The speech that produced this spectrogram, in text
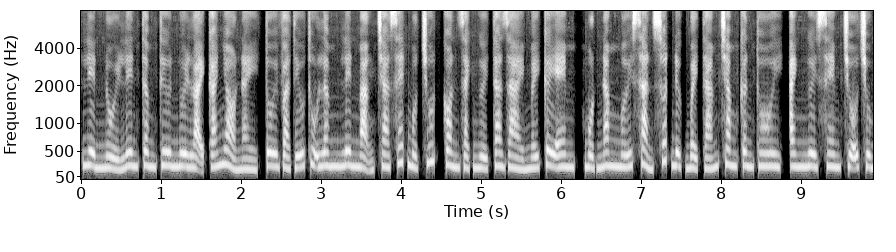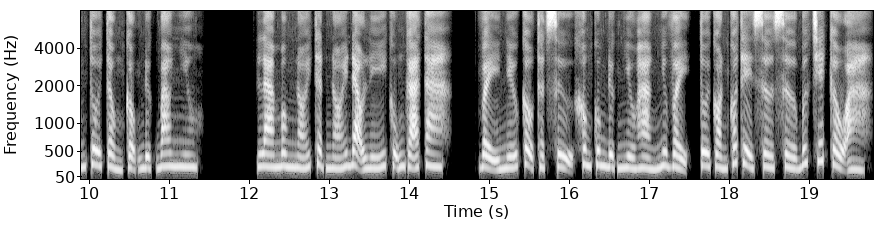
liền nổi lên tâm tư nuôi loại cá nhỏ này, tôi và thiếu Thụ Lâm lên mạng tra xét một chút, con rạch người ta dài mấy cây em, một năm mới sản xuất được 7-800 cân thôi, anh ngươi xem chỗ chúng tôi tổng cộng được bao nhiêu. La mông nói thật nói đạo lý cũng gã ta. Vậy nếu cậu thật sự không cung được nhiều hàng như vậy, tôi còn có thể sờ sờ bước chết cậu à?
